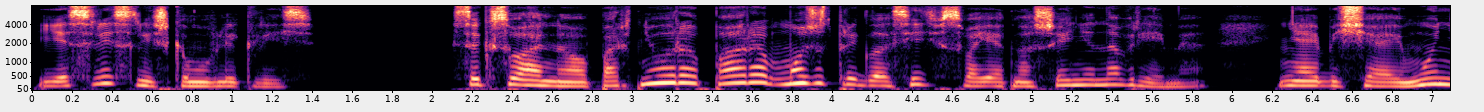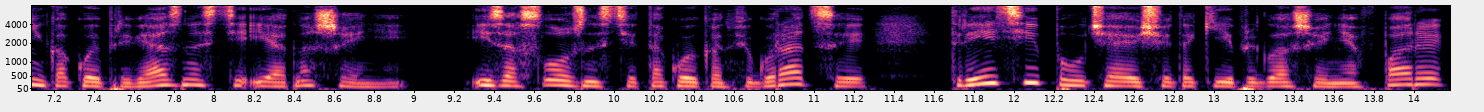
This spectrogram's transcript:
если слишком увлеклись. Сексуального партнера пара может пригласить в свои отношения на время, не обещая ему никакой привязанности и отношений, из-за сложности такой конфигурации третьи, получающие такие приглашения в пары,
